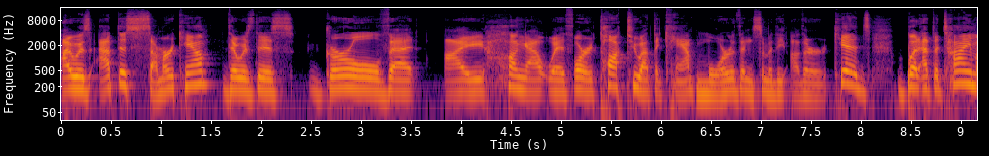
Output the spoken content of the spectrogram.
I was at this summer camp. There was this girl that I hung out with or talked to at the camp more than some of the other kids. But at the time,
